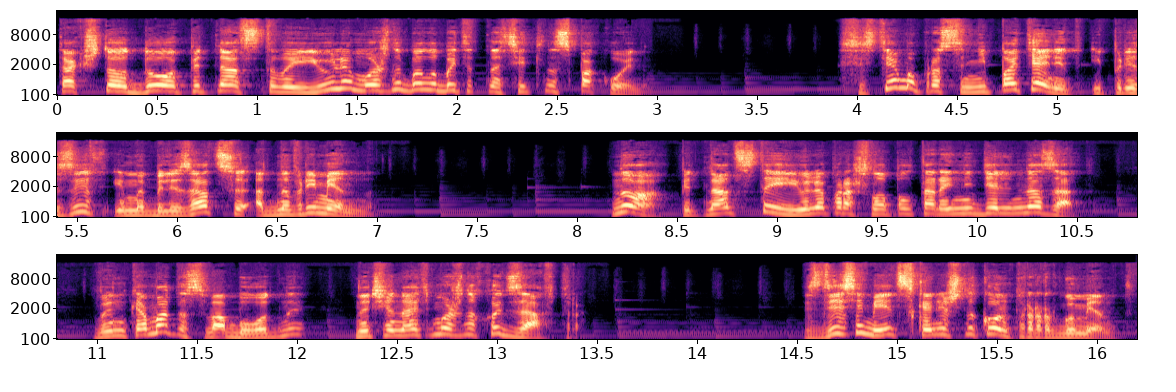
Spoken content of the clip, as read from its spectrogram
Так что до 15 июля можно было быть относительно спокойным. Система просто не потянет и призыв, и мобилизацию одновременно – но 15 июля прошло полторы недели назад. Военкоматы свободны, начинать можно хоть завтра. Здесь имеется, конечно, контраргумент.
